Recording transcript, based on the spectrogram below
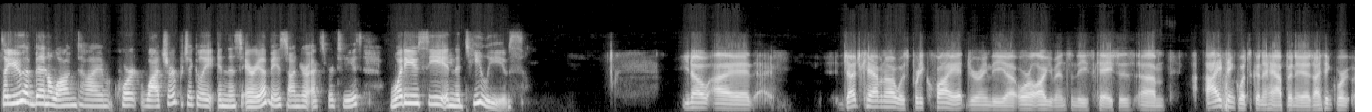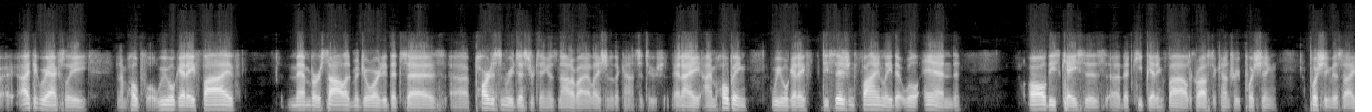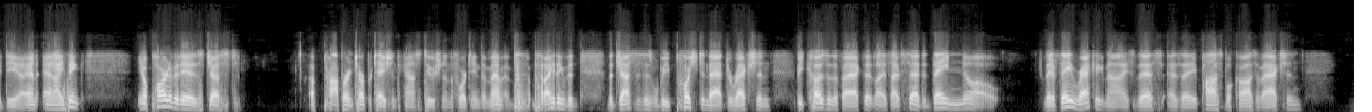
So you have been a long time court watcher, particularly in this area, based on your expertise. What do you see in the tea leaves? You know, I, Judge Kavanaugh was pretty quiet during the uh, oral arguments in these cases. Um, I think what's going to happen is I think we're I think we actually, and I'm hopeful we will get a five member solid majority that says uh, partisan redistricting is not a violation of the Constitution, and I I'm hoping we will get a decision finally that will end all these cases uh, that keep getting filed across the country pushing pushing this idea. And and I think you know part of it is just a proper interpretation of the Constitution and the 14th Amendment. But I think that the justices will be pushed in that direction because of the fact that, as I've said, that they know that if they recognize this as a possible cause of action,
